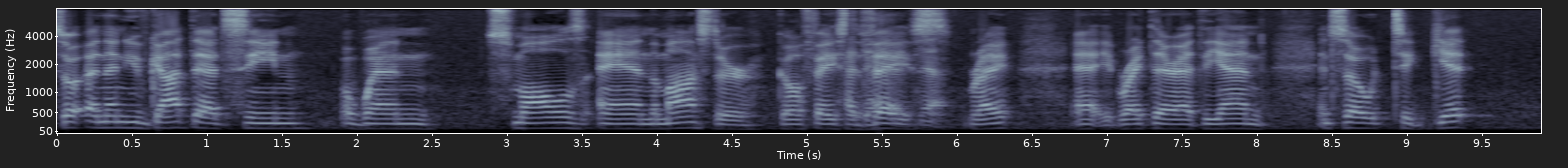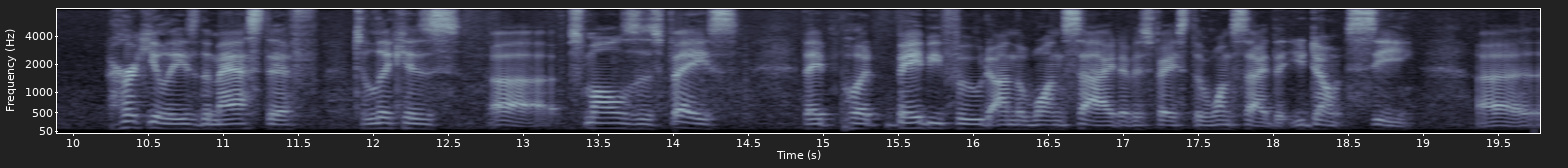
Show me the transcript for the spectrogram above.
So and then you've got that scene when Smalls and the monster go face to face, right? Uh, right there at the end. And so to get Hercules the Mastiff to lick his uh, Smalls' face, they put baby food on the one side of his face, the one side that you don't see. Uh,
